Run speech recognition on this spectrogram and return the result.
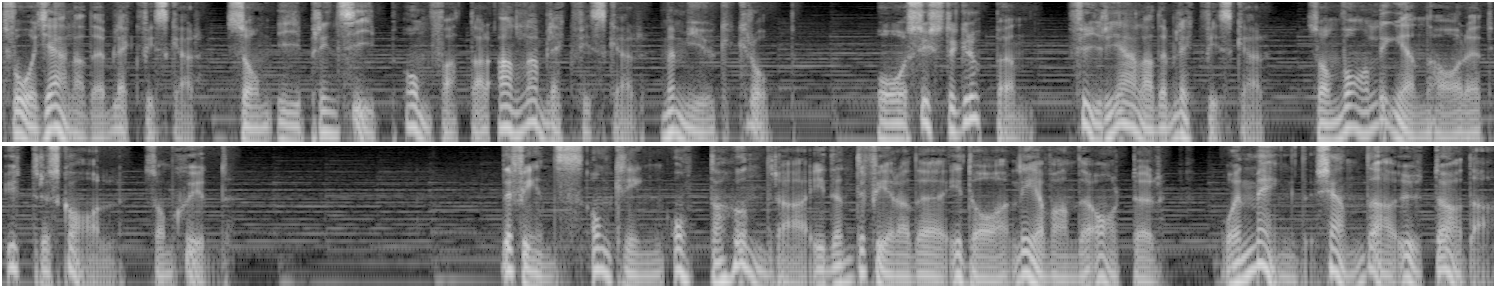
tvågälade bläckfiskar som i princip omfattar alla bläckfiskar med mjuk kropp och systergruppen fyrgälade bläckfiskar som vanligen har ett yttre skal som skydd. Det finns omkring 800 identifierade idag levande arter och en mängd kända utdöda.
